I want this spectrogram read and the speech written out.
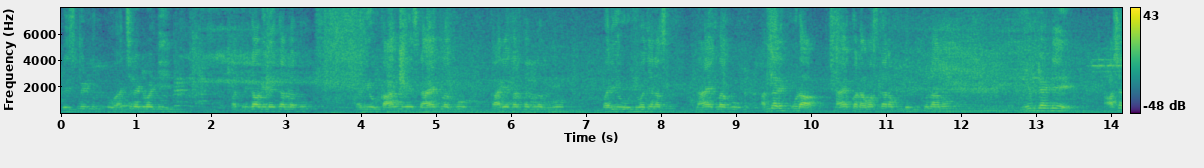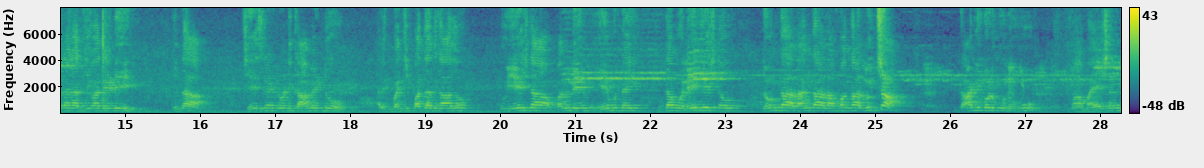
ప్రెస్ మీట్ వచ్చినటువంటి పత్రికా విలేకరులకు మరియు కాంగ్రెస్ నాయకులకు కార్యకర్తలకు మరియు యువజన నాయకులకు అందరికి కూడా నా యొక్క నమస్కారం తెలుపుతున్నాను. ఏమిటంటే ఆశనగర్ జీవన్ రెడ్డి నిన్న చేసినటువంటి కామెంటు అది మంచి పద్ధతి కాదు. నువ్వు చేసిన పనులు ఏం ఏమున్నాయి? ఇంత ఏం చేసినావు? దొంగ లంగ లవంగ లుచ్చ. గాడి కొడుకు నువ్వు. మా మహేష్ అని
